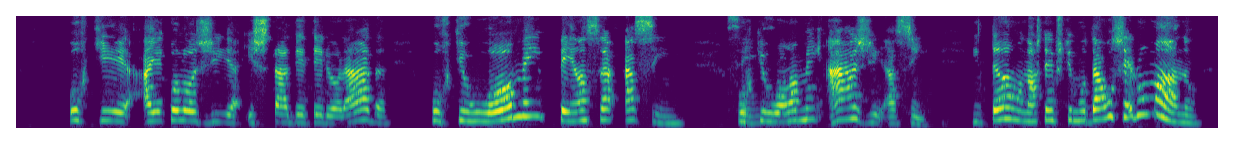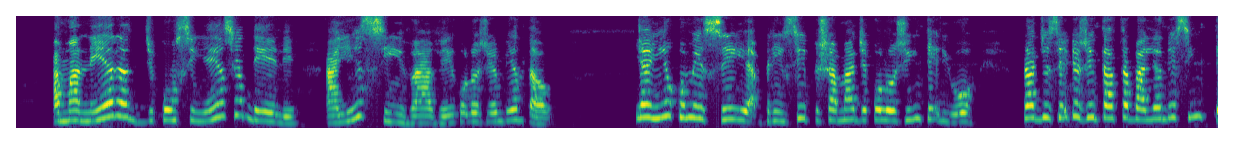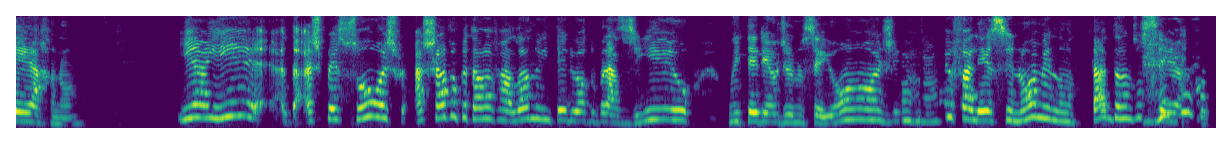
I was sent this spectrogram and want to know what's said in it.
porque a ecologia está deteriorada porque o homem pensa assim, Sim. porque o homem age assim. Então, nós temos que mudar o ser humano, a maneira de consciência dele. Aí sim vai haver ecologia ambiental. E aí eu comecei, a princípio, a chamar de ecologia interior, para dizer que a gente está trabalhando esse interno. E aí as pessoas achavam que eu estava falando o interior do Brasil, o interior de não sei onde. Uhum. Eu falei, esse nome não está dando certo.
